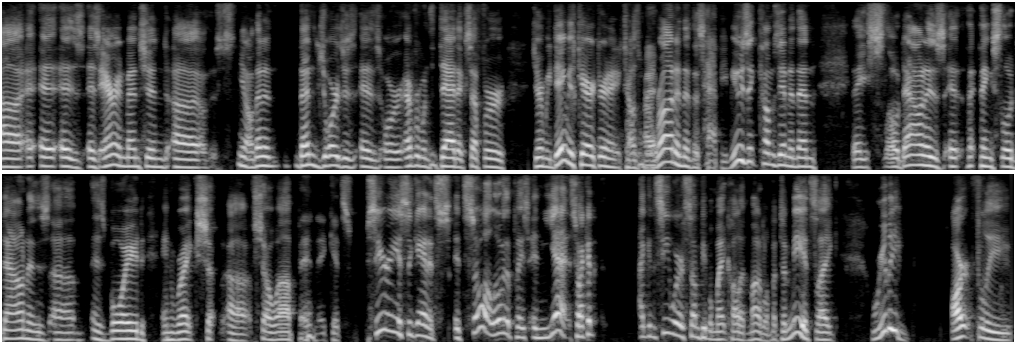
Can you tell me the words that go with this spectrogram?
uh as as Aaron mentioned, uh you know, then then George is, is or everyone's dead except for Jeremy Davies' character, and he tells him Right. to run, and then this happy music comes in, and then they slow down as th- things slow down as uh as Boyd and Reich sh- uh, show up, and it gets serious again. It's it's so all over the place, and yet so I could I can see where some people might call it muddle, but to me, it's like really artfully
